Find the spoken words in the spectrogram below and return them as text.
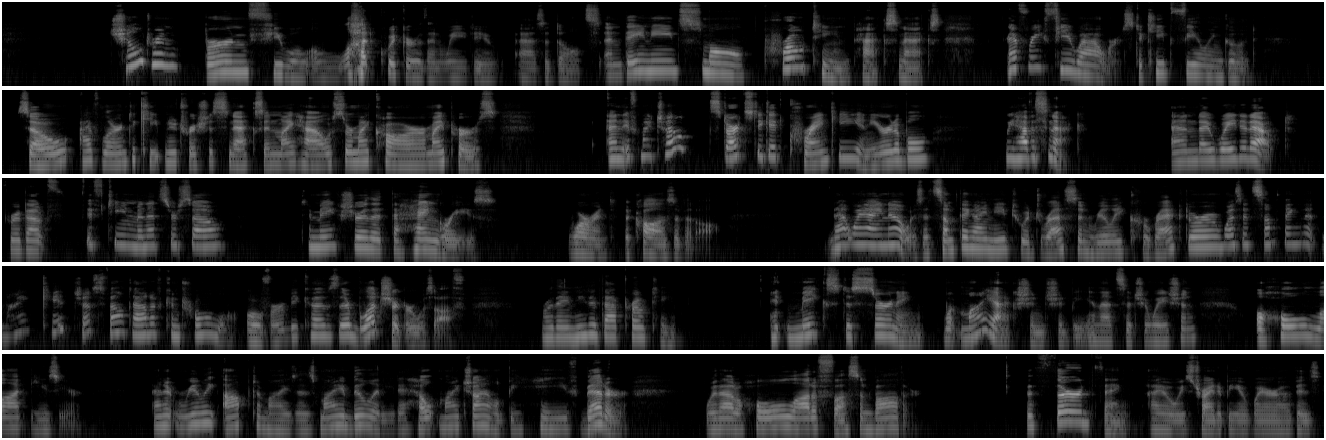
Children burn fuel a lot quicker than we do as adults, and they need small protein packed snacks every few hours to keep feeling good. So I've learned to keep nutritious snacks in my house or my car or my purse. And if my child starts to get cranky and irritable, we have a snack. And I wait it out for about 15 minutes or so to make sure that the hangries weren't the cause of it all. That way I know is it something I need to address and really correct, or was it something that my kid just felt out of control over because their blood sugar was off, or they needed that protein? It makes discerning what my action should be in that situation a whole lot easier. And it really optimizes my ability to help my child behave better without a whole lot of fuss and bother. The third thing I always try to be aware of is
